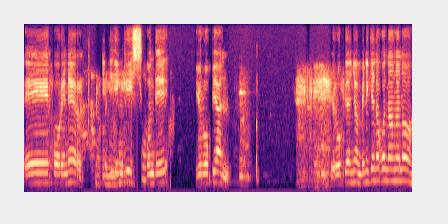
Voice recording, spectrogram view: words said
eh, foreigner. Hindi English, kundi European. European yun. Binigyan ako ng ano,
